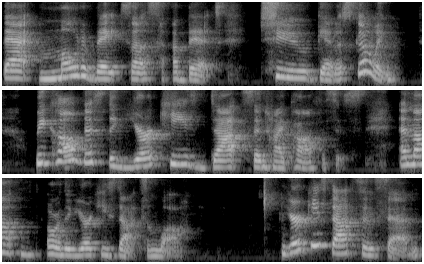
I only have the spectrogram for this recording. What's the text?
that motivates us a bit to get us going. We call this the Yerkes Dodson hypothesis and the or the Yerkes Dodson law. Yerkes Dodson said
